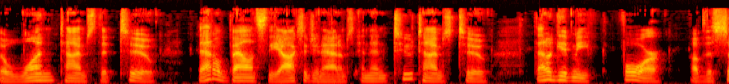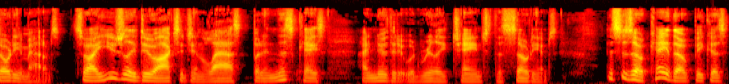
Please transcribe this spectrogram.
The 1 times the 2, that'll balance the oxygen atoms. And then 2 times 2, that'll give me 4 of the sodium atoms. So I usually do oxygen last, but in this case, I knew that it would really change the sodiums. This is okay though, because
